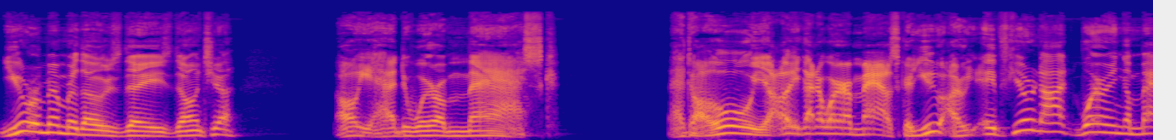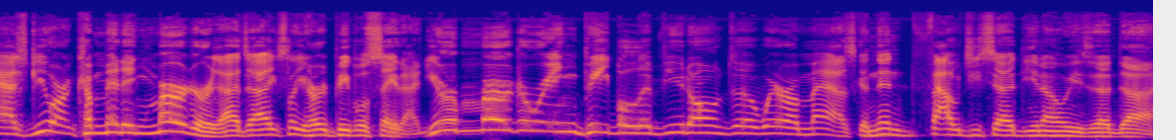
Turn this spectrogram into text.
You remember those days, don't you? Oh, you had to wear a mask. And, oh, yeah, oh, you got to wear a mask. You, are, if you're not wearing a mask, you are committing murder. That's I actually heard people say that. You're murdering people if you don't uh, wear a mask. And then Fauci said, you know, he said, uh,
